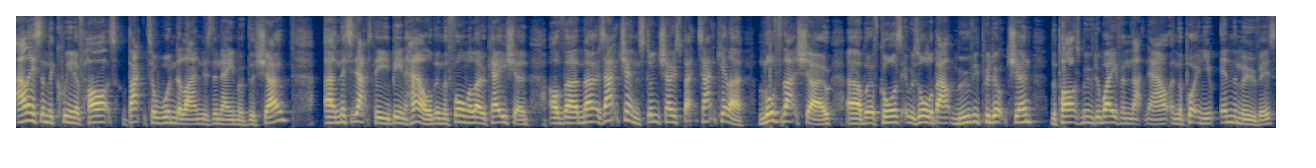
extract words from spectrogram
Alice and the Queen of Hearts, Back to Wonderland is the name of the show. And this is actually being held in the former location of uh, Motors Action Stunt Show Spectacular. Loved that show, uh, but of course it was all about movie production. The park's moved away from that now, and they're putting you in the movies.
